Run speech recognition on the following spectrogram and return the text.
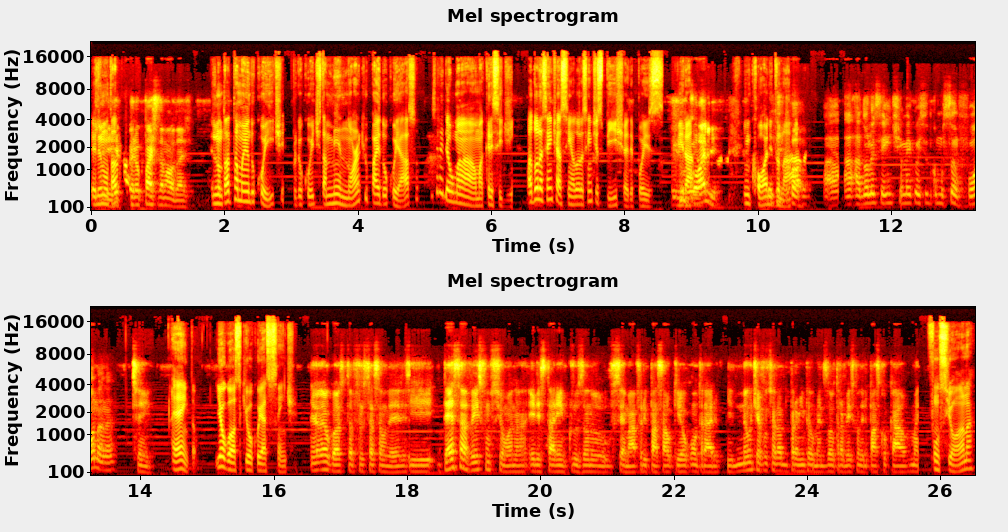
Ele não, ele tá, recuperou parte da maldade. Ele não tá do tamanho do Koichi, porque o Koichi tá menor que o pai do Okuyasu. Mas ele deu uma, uma crescidinha. Adolescente é assim, adolescente espicha, depois vira, Engole? encolhe do nada. A, a- adolescente é meio conhecido como sanfona, né? Sim. É, então. E eu gosto que o Okuyasu sente. Eu, eu gosto da frustração deles. E dessa vez funciona eles estarem cruzando o semáforo e passar o que ao contrário. E não tinha funcionado pra mim, pelo menos, da outra vez quando ele passa com o carro. Mas Funciona.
